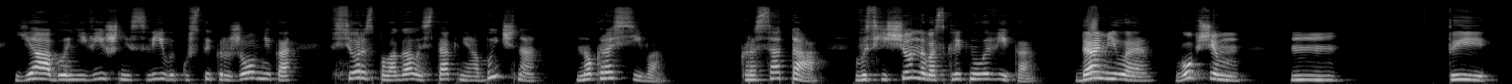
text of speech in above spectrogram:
– яблони, вишни, сливы, кусты крыжовника – все располагалось так необычно, но красиво. «Красота!» – восхищенно воскликнула Вика. «Да, милая, в общем, ты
